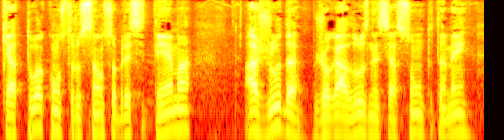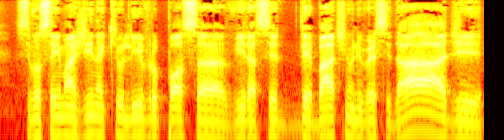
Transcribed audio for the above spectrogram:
que a tua construção sobre esse tema ajuda a jogar luz nesse assunto também? Se você imagina que o livro possa vir a ser debate em universidade,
